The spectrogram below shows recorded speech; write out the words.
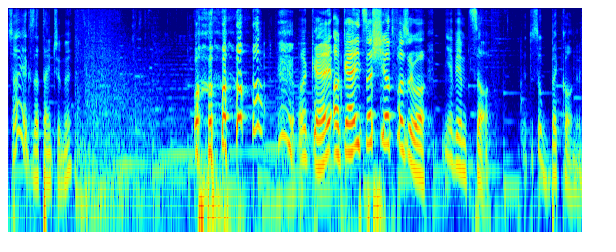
Co jak zatańczymy? Okej, okej, coś się otworzyło. Nie wiem co. Tu są bekony.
